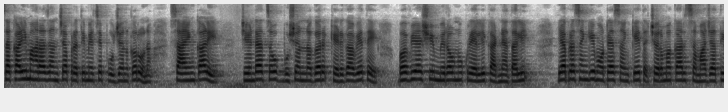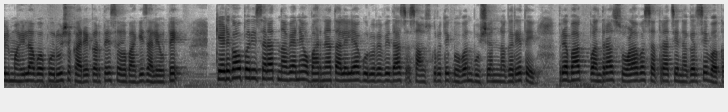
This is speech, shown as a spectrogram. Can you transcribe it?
सकाळी महाराजांच्या प्रतिमेचे पूजन करून सायंकाळी झेंडा चौक भूषणनगर केडगाव येथे भव्य अशी मिरवणूक रॅली काढण्यात आली. याप्रसंगी मोठ्या संख्येत चर्मकार समाजातील महिला व पुरुष कार्यकर्ते सहभागी झाले होते. केडगाव परिसरात नव्याने उभारण्यात आलेल्या गुरु रविदास सांस्कृतिक भवन भूषण नगर येथे प्रभाग पंधरा सोळा व सतराचे नगरसेवक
